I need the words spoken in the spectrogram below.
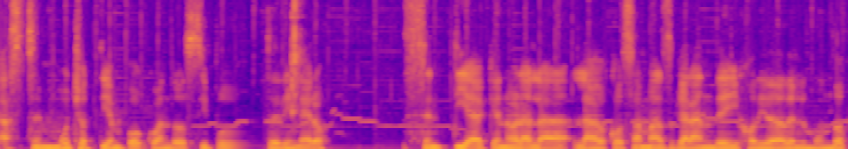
hace mucho tiempo, cuando sí puse dinero, sentía que no era la, la cosa más grande y jodida del mundo.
